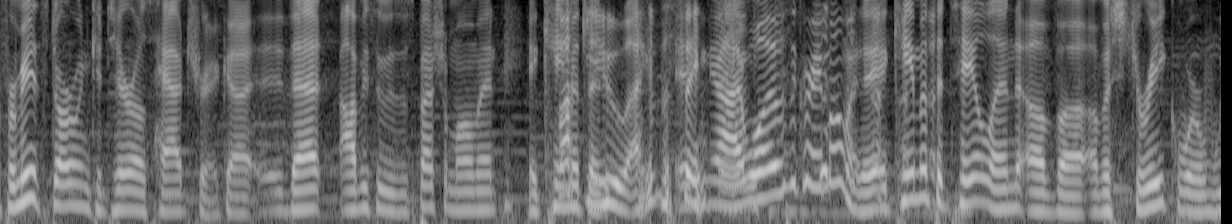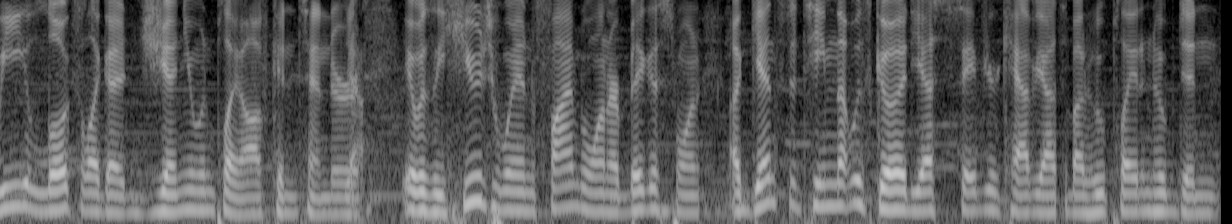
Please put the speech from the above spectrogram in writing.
for me, it's Darwin Quintero's hat trick. Uh, that obviously was a special moment. It came Fuck at the you. I have the it- same yeah, thing. well, it was a great moment. It, it came at the tail end of uh, of a streak where we looked like a genuine playoff contender. Yes. It was a huge win, five to one, our biggest one against a team that was good. Yes, save your caveats about who played and who didn't.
